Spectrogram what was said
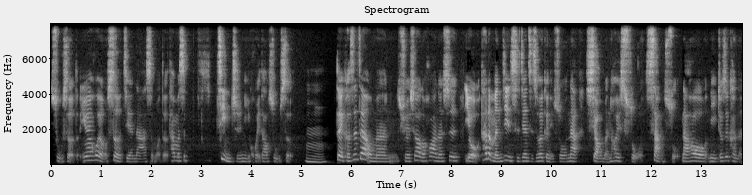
宿舍的，因为会有舍监啊什么的，他们是禁止你回到宿舍。嗯，对。可是，在我们学校的话呢，是有它的门禁时间，只是会跟你说，那小门会锁上锁，然后你就是可能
